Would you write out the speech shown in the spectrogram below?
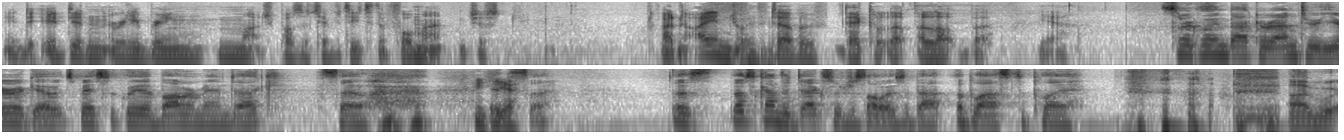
It, it didn't really bring much positivity to the format. Just I don't know. I enjoyed the Turbo deck a lot, a lot, but yeah. Circling back around to a year ago, it's basically a Bomberman deck. So it's yeah. uh, those those kinds of decks are just always a, blast to play. I,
